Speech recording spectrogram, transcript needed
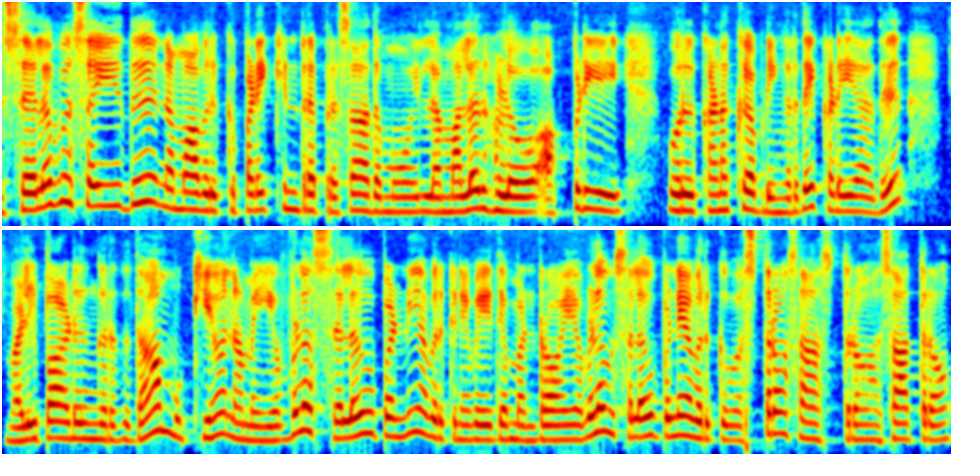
செலவு செய்து நம்ம அவருக்கு படைக்கின்ற பிரசாதமோ இல்லை மலர்களோ அப்படி ஒரு கணக்கு அப்படிங்கிறதே கிடையாது. வழிபாடுங்கிறது தான் முக்கியம். நம்ம எவ்வளோ செலவு பண்ணி அவருக்கு நிவேதம் பண்ணுறோம் எவ்வளவு செலவு பண்ணி அவருக்கு வஸ்திரம் சாஸ்திரம் சாத்துறோம்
